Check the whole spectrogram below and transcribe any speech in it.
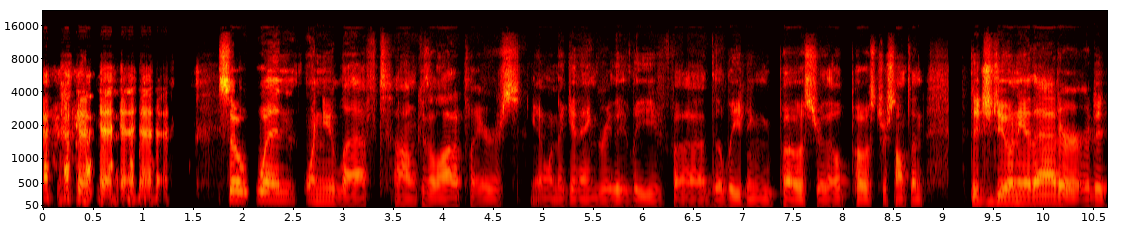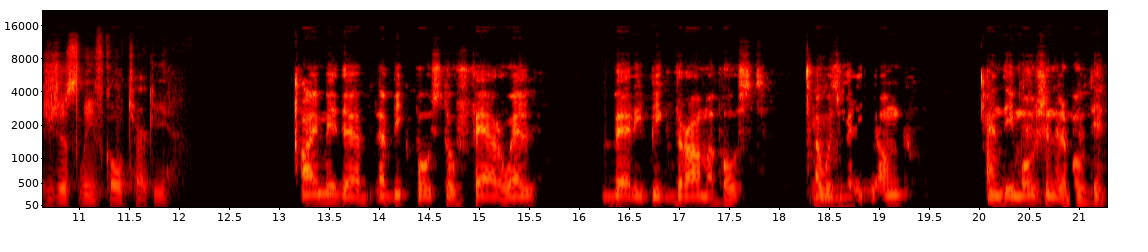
So when when you left, because a lot of players, you know, when they get angry, they leave uh, the leaving post or they'll post or something. Did you do any of that, or, or did you just leave cold turkey? I made a, a big post of farewell, very big drama post. I was Mm. very young and emotional about it.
